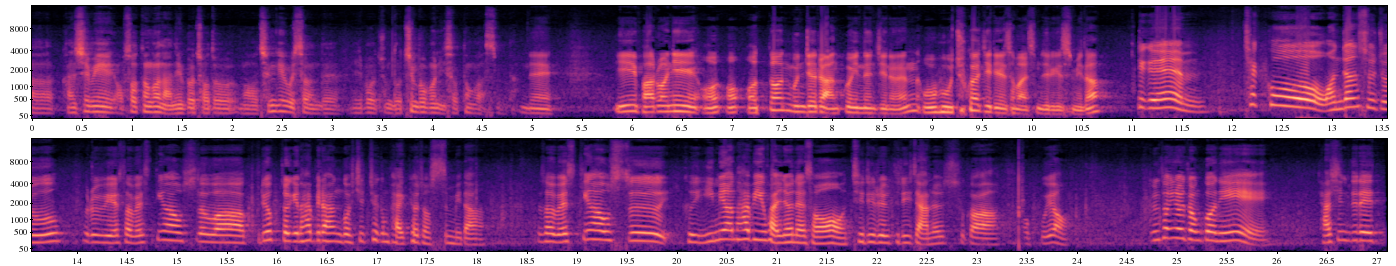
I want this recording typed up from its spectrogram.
아, 관심이 없었던 건 아니고 저도 뭐 챙기고 있었는데 일부 좀 놓친 부분이 있었던 것 같습니다. 네. 이 발언이 어, 떤 문제를 안고 있는지는 오후 추가 질의에서 말씀드리겠습니다. 지금 체코 원전 수주를 위해서 웨스팅하우스와 굴욕적인 합의를 한 것이 최근 밝혀졌습니다. 그래서 웨스팅하우스 그 이면 합의 관련해서 질의를 드리지 않을 수가 없고요. 윤석열 정권이 자신들의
